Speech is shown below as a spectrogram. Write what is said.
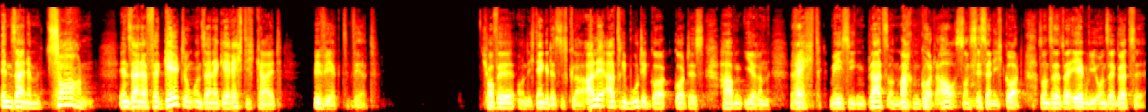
in seinem Zorn, in seiner Vergeltung und seiner Gerechtigkeit bewirkt wird. Ich hoffe und ich denke, das ist klar. Alle Attribute Gottes haben ihren rechtmäßigen Platz und machen Gott aus. Sonst ist er nicht Gott. Sonst ist er irgendwie unser Götze,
